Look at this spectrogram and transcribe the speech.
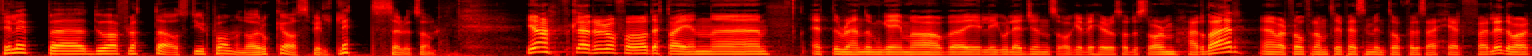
Philip, eh, du har flytta og styrt på, men du har rukket å spilt litt, ser det ut som. Ja, klarer å få dette inn eh, et random game av eh, League of Legends og eller Heroes of the Storm her og der. I hvert fall fram til PC-en begynte å oppføre seg helt forferdelig. Det var,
